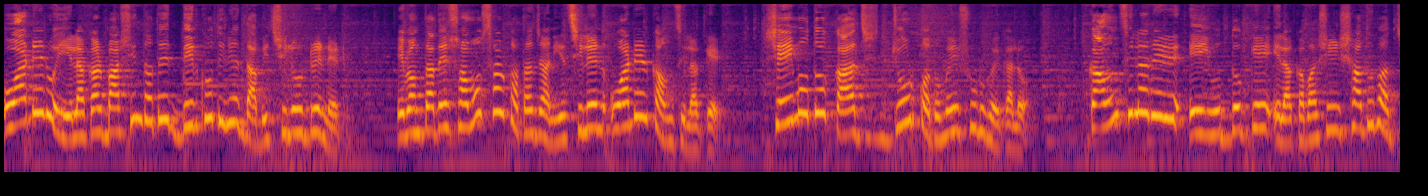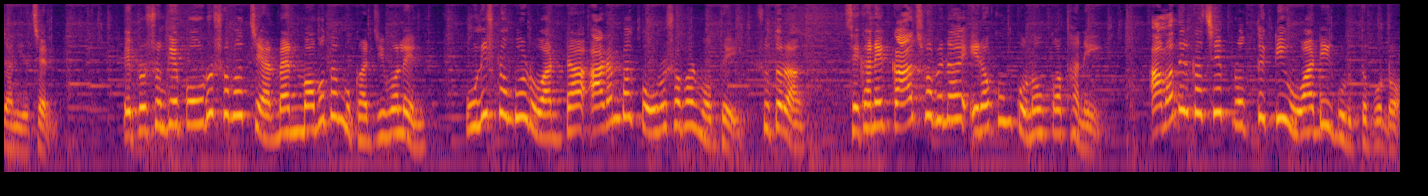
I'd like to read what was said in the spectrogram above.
ওয়ার্ডের ওই এলাকার বাসিন্দাদের দীর্ঘদিনের দাবি ছিল ড্রেনের এবং তাদের সমস্যার কথা জানিয়েছিলেন ওয়ার্ডের কাউন্সিলরকে। সেই মতো কাজ জোর কদমে শুরু হয়ে গেল। কাউন্সিলরের এই উদ্যোগকে এলাকাবাসী সাধুবাদ জানিয়েছেন। এ প্রসঙ্গে পৌরসভার চেয়ারম্যান মমতা মুখার্জি বলেন, উনিশ নম্বর ওয়ার্ডটা আরামবাগ পৌরসভার মধ্যেই। সুতরাং সেখানে কাজ হবে না এরকম কোনো কথা নেই। আমাদের কাছে প্রত্যেকটি ওয়ার্ডই গুরুত্বপূর্ণ।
